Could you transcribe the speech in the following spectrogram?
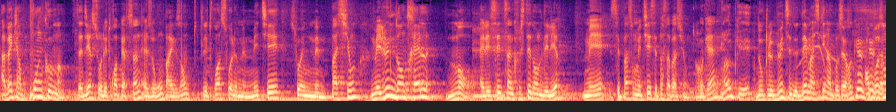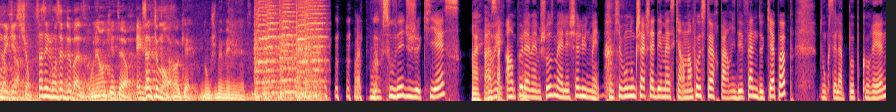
avec un point commun. C'est-à-dire, sur les trois personnes, elles auront par exemple toutes les trois soit le même métier, soit une même passion, mais l'une d'entre elles ment. Elle essaie de s'incruster dans le délire, mais c'est pas son métier, c'est pas sa passion. Ok Ok? Donc le but, c'est de démasquer l'imposteur Ok, ok, en posant j'adore des ça. questions. Ça, c'est le concept de base. On est enquêteur. Exactement. Ok, donc je mets mes lunettes. Voilà. Vous vous souvenez du jeu Qui est-ce? Ouais. Ah, c'est un peu la même chose, mais à l'échelle humaine. Donc, ils vont donc chercher à démasquer un imposteur parmi des fans de K-pop, donc c'est la pop coréenne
